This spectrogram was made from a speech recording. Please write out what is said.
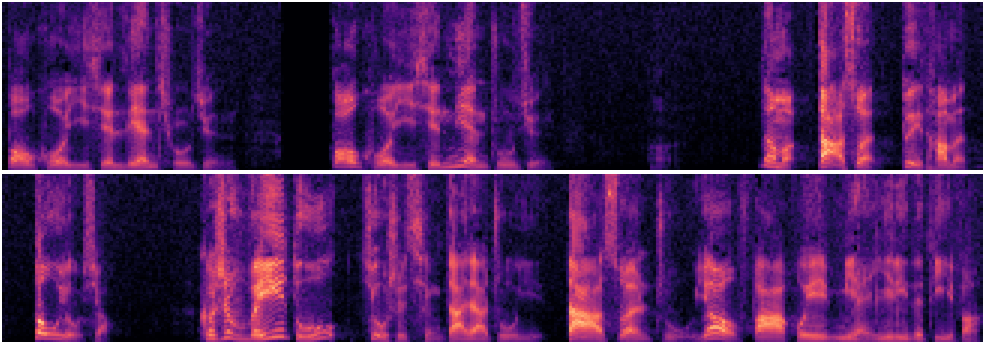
包括一些链球菌，包括一些念珠菌。啊那么大蒜对它们都有效，可是唯独就是请大家注意，大蒜主要发挥免疫力的地方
